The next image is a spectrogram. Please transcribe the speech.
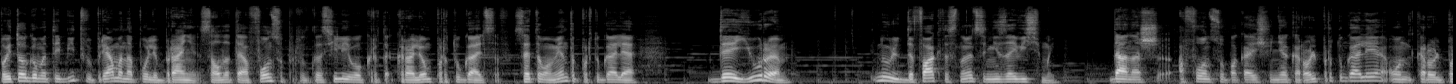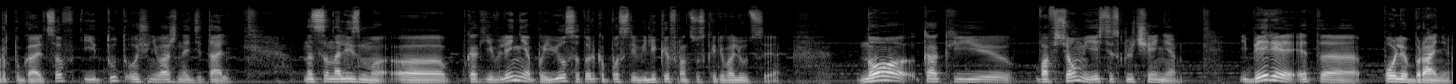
По итогам этой битвы прямо на поле брани солдаты Афонсу провозгласили его королем португальцев. С этого момента Португалия де юре, ну или де-факто становится независимой. Да, наш Афонсу пока еще не король Португалии, он король португальцев, и тут очень важная деталь. Национализм э, как явление появился только после Великой Французской революции. Но, как и во всем, есть исключения. Иберия — это поле брани.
